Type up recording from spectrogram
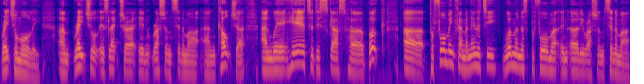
Rachel Morley. Um, Rachel is lecturer in Russian cinema and culture, and we're here to discuss her book, uh, Performing Femininity Woman as Performer in Early Russian Cinema.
